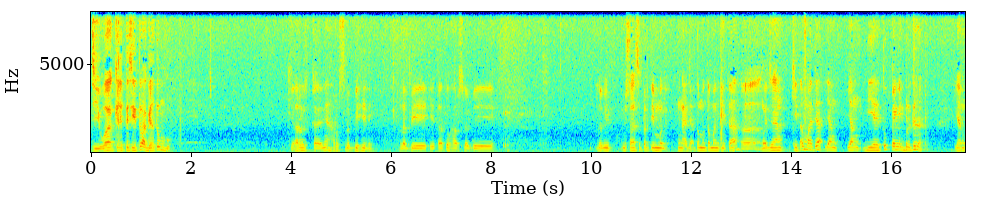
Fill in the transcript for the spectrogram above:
jiwa kritis itu agar tumbuh? Harus kayaknya harus lebih ini. Lebih kita tuh harus lebih lebih misalnya seperti meng- mengajak teman-teman kita mengajak kita mengajak yang yang dia itu pengen bergerak. Yang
